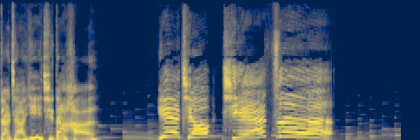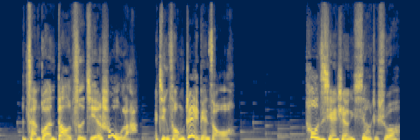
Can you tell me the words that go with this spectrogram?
大家一起大喊“月球茄子”。参观到此结束了，请从这边走。兔子先生笑着说：“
